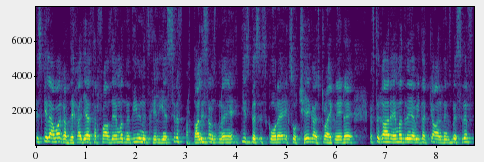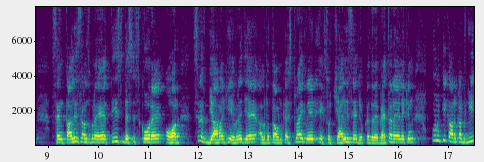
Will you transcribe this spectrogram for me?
इसके अलावा अगर देखा जाए सरफराज अहमद ने तीन इनिंग्स खेली हैं, सिर्फ़ अड़तालीस रन बनाए हैं, इक्कीस बेस्ट स्कोर है 106 का स्ट्राइक रेट है। इफ्तार अहमद ने अभी तक चार इनिंग्स में सिर्फ़ सैंतालीस रन बनाए हैं, तीस बेस्ट स्कोर है और सिर्फ़ ग्यारह की एवरेज है अलबत् उनका स्ट्राइक रेट एक सौ चालीस है, जो कदर बेहतर है, लेकिन उनकी कारकर्दगी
